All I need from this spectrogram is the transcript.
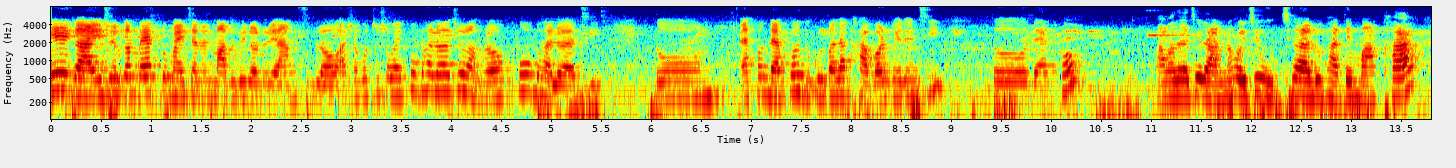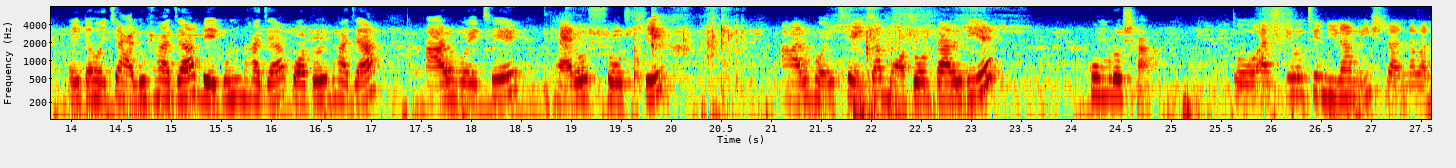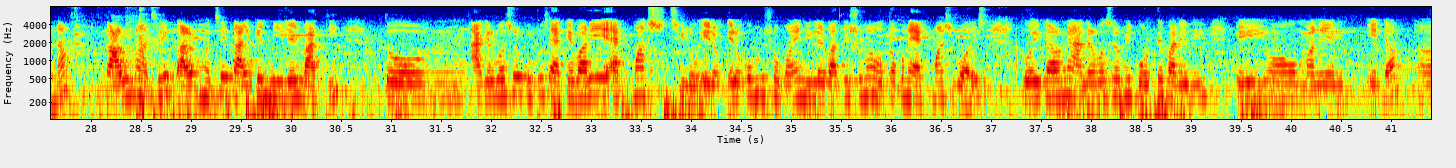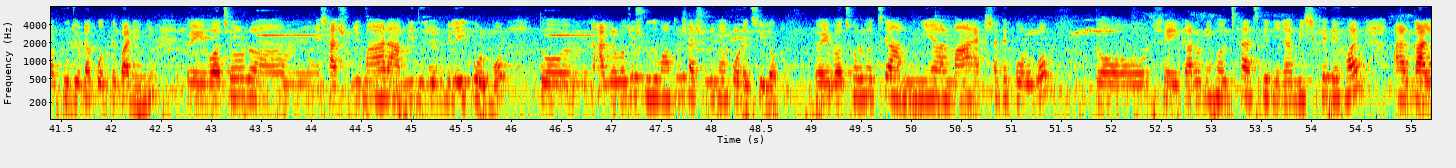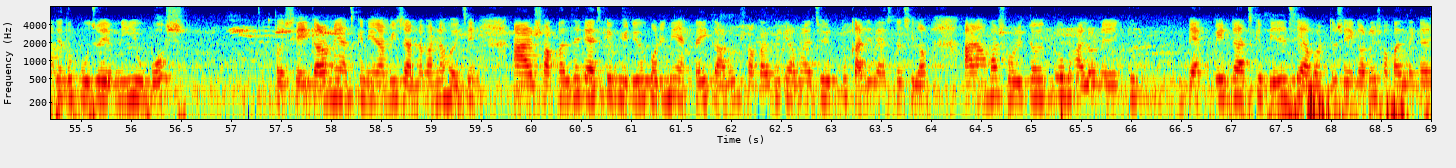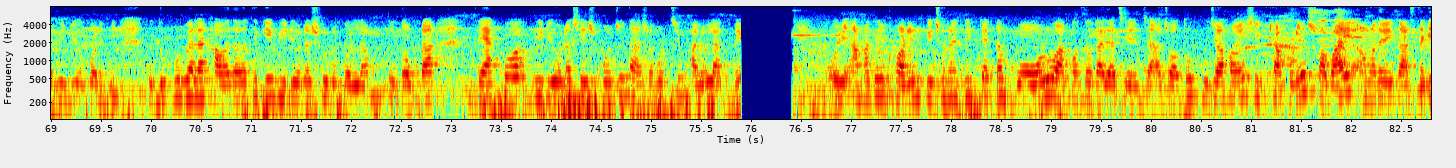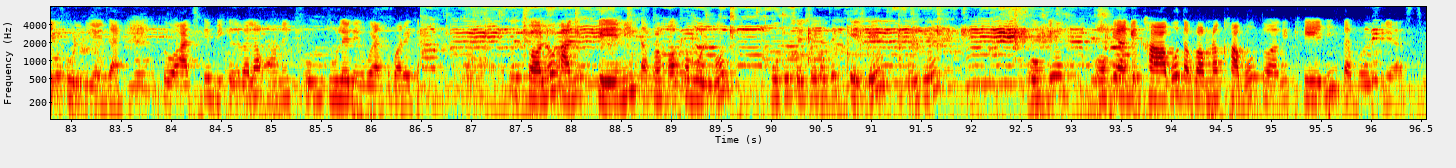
Hey guys welcome back to my channel Madhabi dot Reangs vlog আশা করছি সবাই খুব ভালো আছো, আমরাও খুব ভালো আছি। তো, এখন দেখো, দুপুরবেলা খাবার বেড়েছি। তো দেখো, আমাদের আজকে রান্না হয়েছে উচ্ছে, আলু ভাতে মাখা। এইটা হয়েছে আলু ভাজা, বেগুন ভাজা, পটল ভাজা। আর হয়েছে ঢ্যাঁড়স, সর্ষে। আর হয়েছে এটা মটর ডাল দিয়ে কুমড়ো শাক। তো আজকে হচ্ছে নিরামিষ রান্নাবান্না। কারণ আছে কারণ হচ্ছে কালকে নীলের বাতি। তো আগের বছর কুটুস একেবারেই এক মাস ছিল। এর- এরকম সময়, নীলের বাতির সময় ও তখন এক মাস বয়স। তো এই কারণে আগের বছর আমি করতে পারিনি। এই মানে এটা পুজোটা করতে পারিনি। তো এই বছর শাশুড়ি মা আর আমি দুজন মিলেই করব। তো আগের বছর শুধুমাত্র শাশুড়ি মা করেছিল। তো এই বছর হচ্ছে আমি আর মা একসাথে করব। তো সেই কারণে হচ্ছে আজকে নিরামিষ খেতে হয়। আর কালকে তো পুজো এমনিই উপোস। তো সেই কারণে আজকে নিরামিষ রান্নাবান্না হয়েছে। আর সকাল থেকে আজকে ভিডিও করিনি, একটাই কারণ, সকাল থেকে আমরা আজকে একটু কাজে ব্যস্ত ছিলাম। আর আমার শরীরটাও একটু ভালো নেই, একটু ব্যাক পেনটা আজকে বেড়েছে আবার, তো সেই কারণে সকাল থেকে আর ভিডিও করিনি। তো দুপুরবেলা খাওয়া দাওয়া থেকেই ভিডিওটা শুরু করলাম। তো তোমরা দেখো ভিডিওটা শেষ পর্যন্ত, আশা করছি ভালো লাগবে। ওই আমাদের ঘরের পিছনের দিকটা একটা বড় আকন্দ গাছ আছে, যা যত পূজা হয় শিব ঠাকুরের, সবাই আমাদের এই গাছ থেকে ফুল নিয়ে যায়। তো আজকে বিকেলবেলা অনেক ফুল তুলে নেব একবারে। তো চলো আগে খেয়ে নিই তারপর কথা বলব। পুটু শেষে গেছে খেতে ওকে ওকে আগে খাওয়াবো তারপর আমরা খাব। তো আগে খেয়ে নিই তারপরে ফিরে আসছি।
